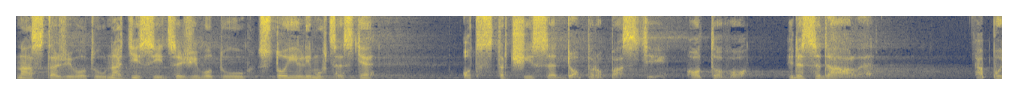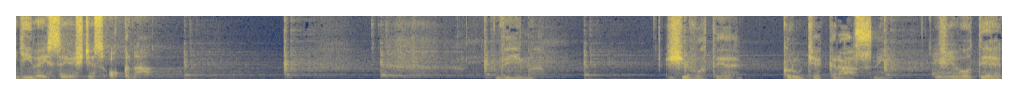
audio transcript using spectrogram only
na sta životů, na tisíce životů, stojí-li mu v cestě? Odstrčí se do propasti. Hotovo. Jde se dále. A podívej se ještě z okna. Vím. Život je krutě krásný. Život je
